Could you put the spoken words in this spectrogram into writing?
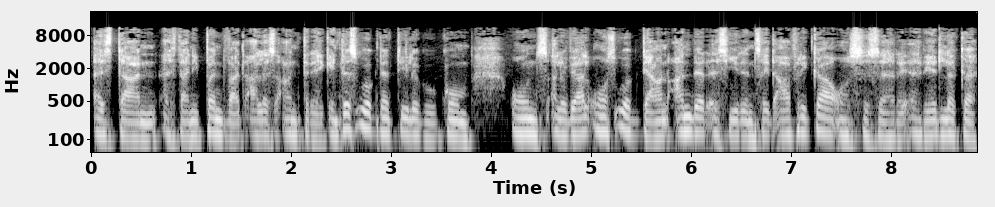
is dan is dan die punt wat alles aantrek. En dis ook natuurlik hoekom ons al alhoewel ons ook down under is hier in Suid-Afrika, ons is 'n redelike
